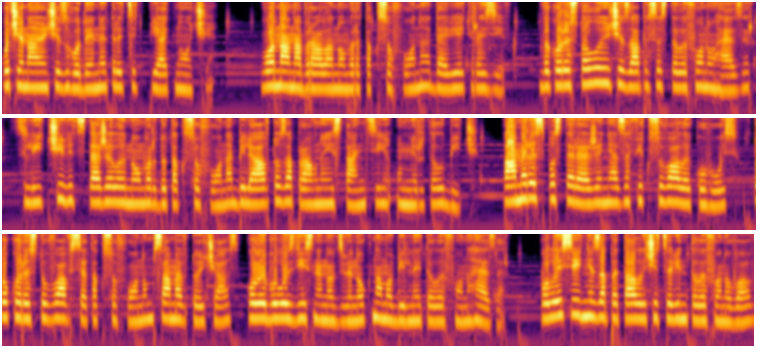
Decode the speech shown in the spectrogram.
починаючи з години 35 ночі. Вона набрала номер таксофона 9 разів. Використовуючи записи з телефону Гезер, слідчі відстежили номер до таксофона біля автозаправної станції у Міртл Біч. Камери спостереження зафіксували когось, хто користувався таксофоном саме в той час, коли було здійснено дзвінок на мобільний телефон Гезер. Коли Сідні запитали, чи це він телефонував,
